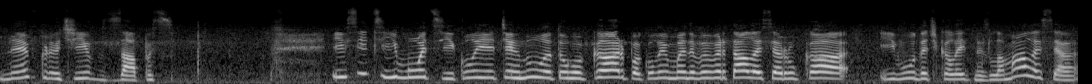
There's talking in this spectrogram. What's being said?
не включив запис. І всі ці емоції, коли я тягнула того карпа, коли в мене виверталася рука і вудочка ледь не зламалася,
